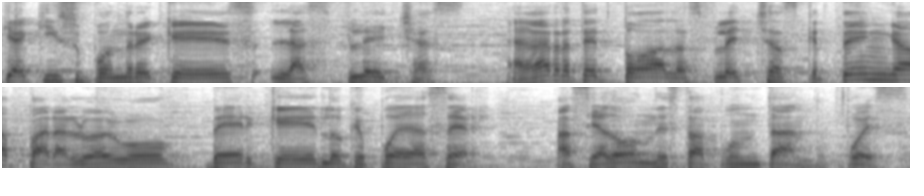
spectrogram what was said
que aquí supondré que es las flechas. Agárrate todas las flechas que tenga para luego ver qué es lo que puede hacer. Hacia dónde está apuntando, pues.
